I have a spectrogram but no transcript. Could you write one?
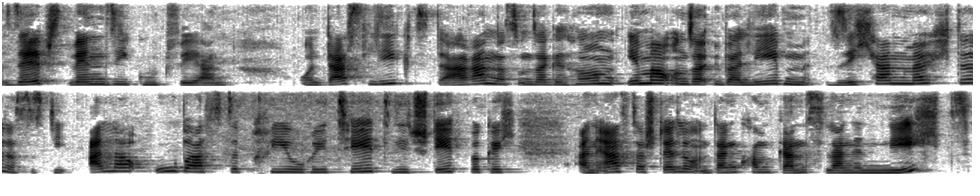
selbst wenn sie gut wären. Und das liegt daran, dass unser Gehirn immer unser Überleben sichern möchte. Das ist die alleroberste Priorität. Die steht wirklich an erster Stelle und dann kommt ganz lange nichts.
